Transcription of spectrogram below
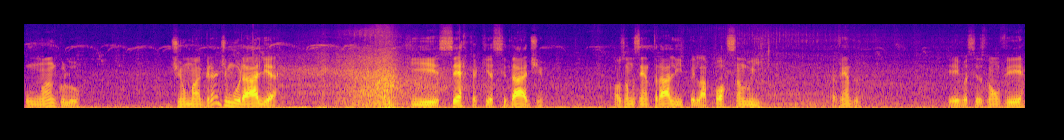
um ângulo de uma grande muralha que cerca aqui a cidade. Nós vamos entrar ali pela Porte Saint-Louis. Tá vendo? E aí vocês vão ver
